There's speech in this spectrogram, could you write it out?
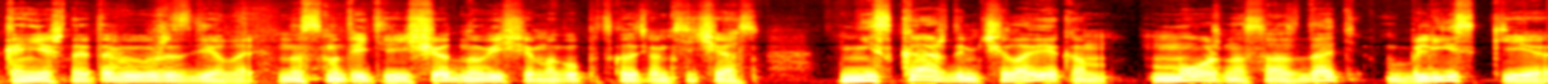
конечно, это вы уже сделали. Но смотрите, еще одну вещь я могу подсказать вам сейчас. Не с каждым человеком можно создать близкие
